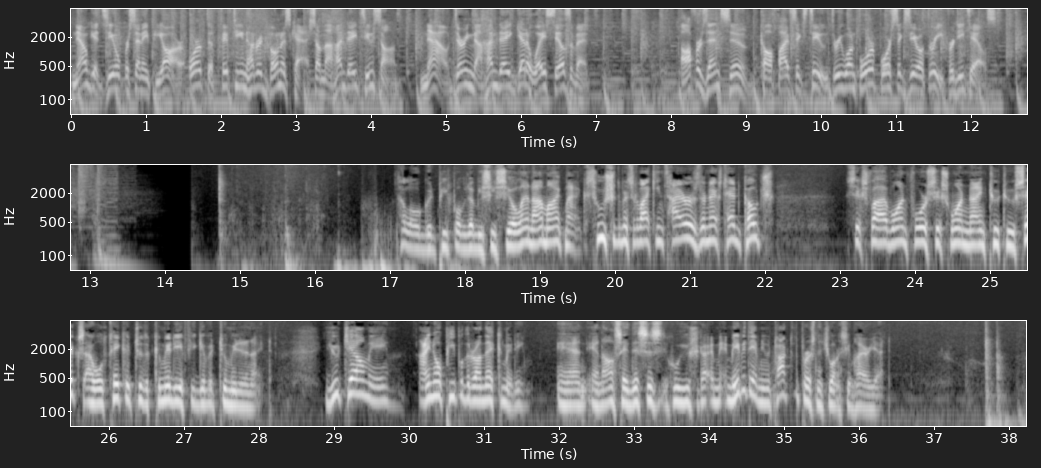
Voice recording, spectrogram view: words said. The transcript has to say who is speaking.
Speaker 1: Now get 0% APR or up to 1500 bonus cash on the Hyundai Tucson. Now, during the Hyundai Getaway Sales Event. Offers end soon. Call 562 314 4603 for details.
Speaker 2: Hello, good people of WCCO land. I'm Mike Max. Who should the Minnesota Vikings hire as their next head coach? 651 461 9226. I will take it to the committee if you give it to me tonight. You tell me, I know people that are on that committee, and, and I'll say this is who you should. Maybe they haven't even talked to the person that you want to see them hire yet.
